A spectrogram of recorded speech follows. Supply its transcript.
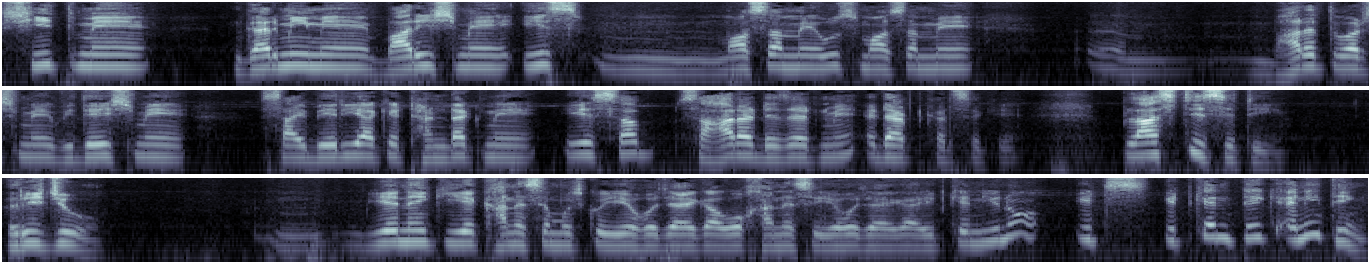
शीत में गर्मी में बारिश में इस मौसम में उस मौसम में भारतवर्ष में विदेश में साइबेरिया के ठंडक में ये सब सहारा डेजर्ट में अडेप्ट कर सके प्लास्टिसिटी रिजू ये नहीं कि ये खाने से मुझको ये हो जाएगा, वो खाने से ये हो जाएगा। It can you know it's it can take anything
